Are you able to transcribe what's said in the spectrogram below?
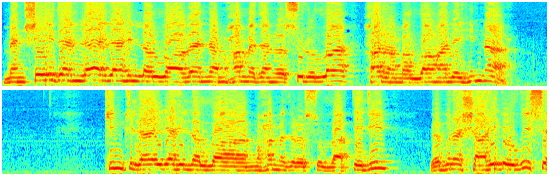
Men şehiden la ilahe illallah ve enne Muhammeden Resulullah harramallahu aleyhin nar. Kim ki la ilahe illallah Muhammed Resulullah dedi ve buna şahit olduysa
